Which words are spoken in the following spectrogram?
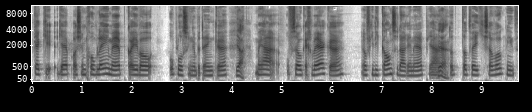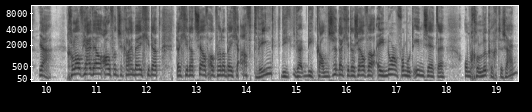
Kijk, je, je hebt, als je een probleem hebt, kan je wel oplossingen bedenken. Ja. Maar ja, of ze ook echt werken, En of je die kansen daarin hebt, ja, Ja. Dat, dat weet je zelf ook niet. Ja. Geloof jij wel overigens een klein beetje dat, dat je dat zelf ook wel een beetje afdwingt? Die, die kansen, dat je er zelf wel enorm voor moet inzetten om gelukkig te zijn?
